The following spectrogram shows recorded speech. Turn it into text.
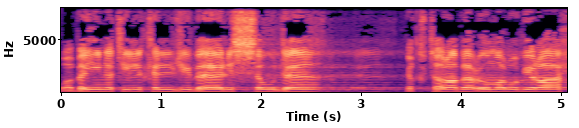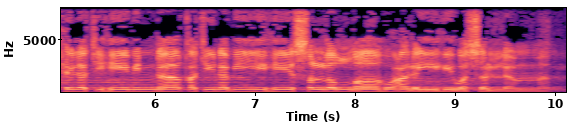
وبين تلك الجبال السوداء اقترب عمر براحلته من ناقة نبيه صلى الله عليه وسلم.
